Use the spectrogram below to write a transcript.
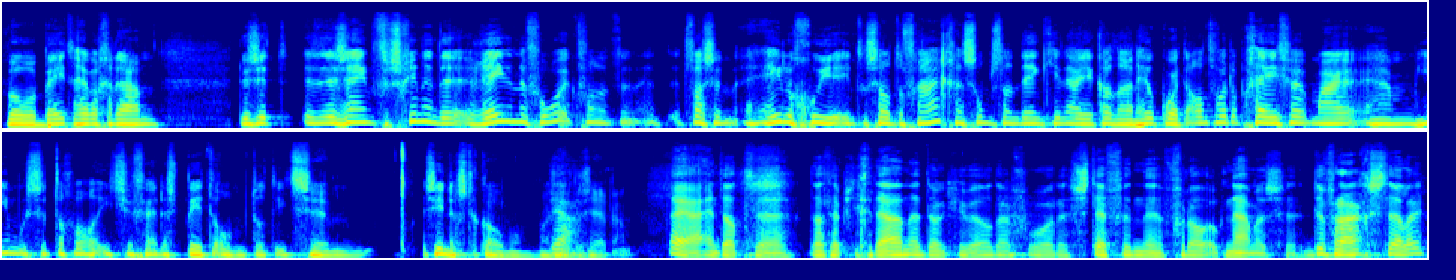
wel wat beter hebben gedaan. Dus het, er zijn verschillende redenen voor. Ik vond het, een, het was een hele goede, interessante vraag. En soms dan denk je, nou, je kan er een heel kort antwoord op geven. Maar um, hier moest het toch wel ietsje verder spitten om tot iets um, zinnigs te komen, om maar Ja. zo te zeggen. Nou ja, en dat, eh, dat heb je gedaan. Uh, dankjewel daarvoor, Steffen. Uh, vooral ook namens uh, de vraagsteller.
